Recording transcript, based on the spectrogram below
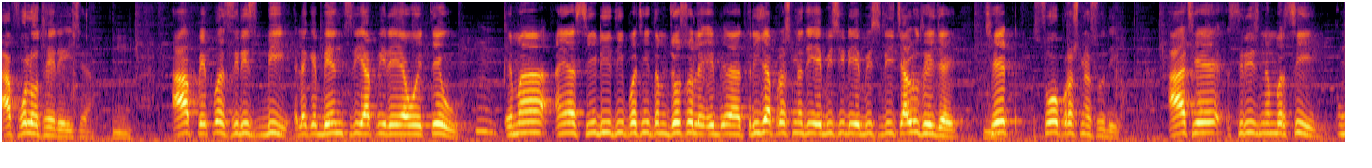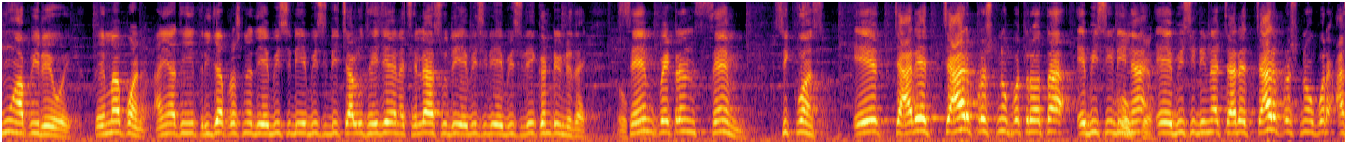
આ ફોલો થઈ રહી છે. આ પેપર સિરીઝ બી એટલે કે બેનશ્રી આપી રહ્યા હોય તેવું એમાં અહીંયા સીડી થી પછી તમે જોશો એટલે એ- ત્રીજા પ્રશ્નથી એબીસીડી એબીસીડી ચાલુ થઈ જાય. છેટ સો પ્રશ્ન સુધી. આ છે સિરીઝ નંબર સી હું આપી રહ્યો હોય. તો એમાં પણ અહીંયાથી ત્રીજા પ્રશ્નથી એબીસીડી એબીસીડી ચાલુ થઈ જાય અને છેલ્લા સુધી એબીસીડી એબીસીડી કન્ટિન્યુ થાય. સેમ પેટર્ન સેમ સિક્વન્સ એ ચારે ચાર પ્રશ્નોપત્ર હતા એબીસીડીના એ એબીસીડીના ચારે ચાર પ્રશ્નો ઉપર આ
